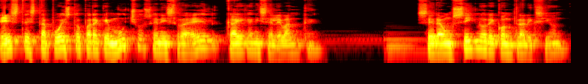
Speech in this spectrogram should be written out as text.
Este está puesto para que muchos en Israel caigan y se levanten. Será un signo de contradicción,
